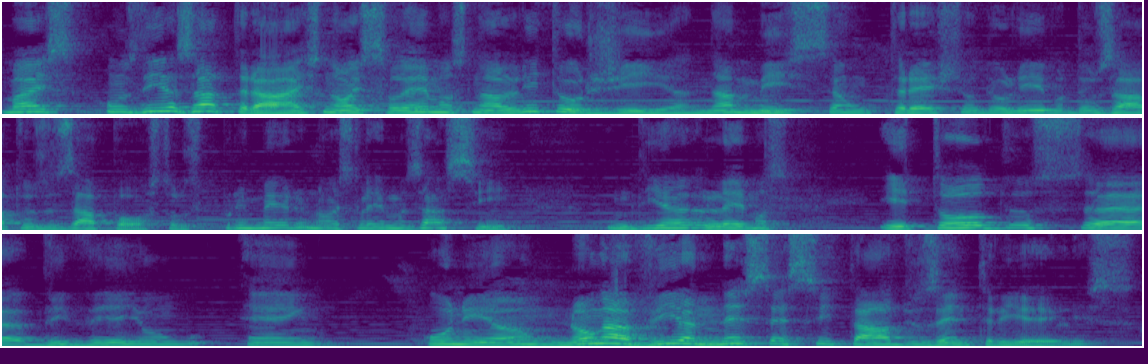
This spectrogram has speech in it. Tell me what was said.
mas uns dias atrás nós lemos na liturgia, na missa, um trecho do livro dos Atos dos Apóstolos. Primeiro nós lemos assim, um dia lemos, e todos uh, viviam em união, não havia necessitados entre eles.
